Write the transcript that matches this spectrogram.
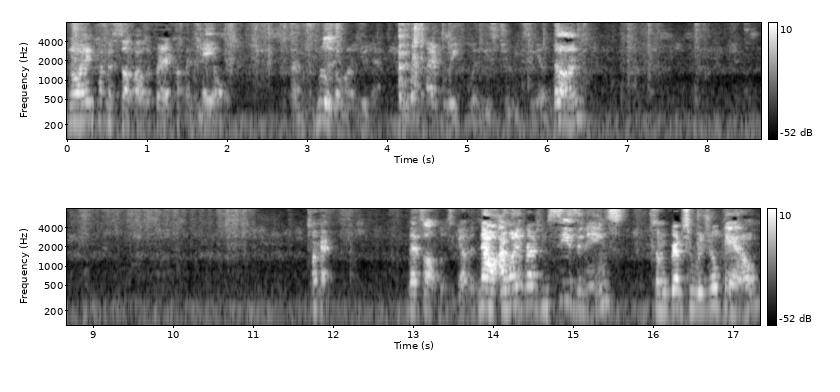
No, I didn't cut myself. I was afraid I cut my nail. I really don't want to do that. I have to wait for at least two weeks to get it done. Okay, that's all put together. Now I want to grab some seasonings. So I'm gonna grab some original Gano.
